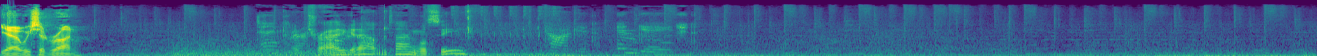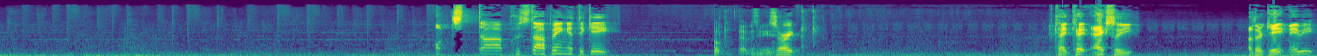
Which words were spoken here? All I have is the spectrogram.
Yeah, we should run. Tank Gonna strike try to get out in time. We'll see. Target engaged. Oh, stop! Who's stopping at the gate? Oh, that was me. Sorry. Kite, kite. Actually, other gate maybe.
